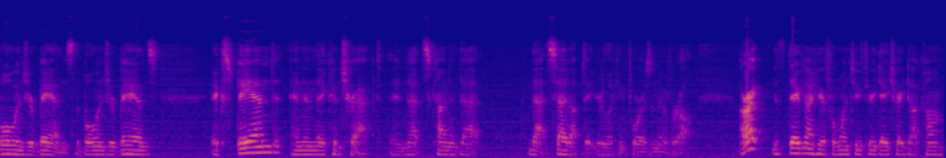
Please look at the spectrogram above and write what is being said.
Bollinger Bands. The Bollinger Bands expand and then they contract and that's kind of that that setup that you're looking for as an overall all right it's dave knight here for 123daytrade.com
